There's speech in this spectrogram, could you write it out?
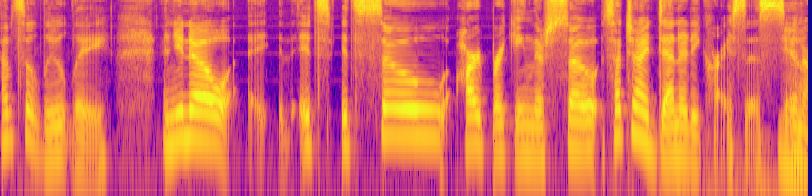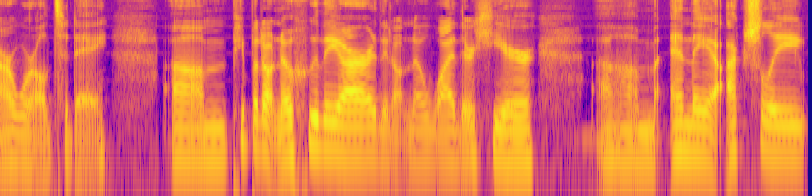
Absolutely. And you know, it's it's so heartbreaking. There's so such an identity crisis in our world today. Um, people don't know who they are. They don't know why they're here, um, and they actually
